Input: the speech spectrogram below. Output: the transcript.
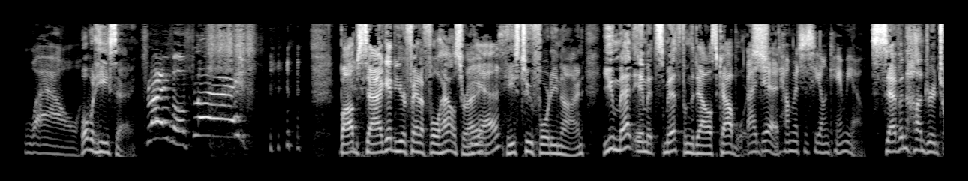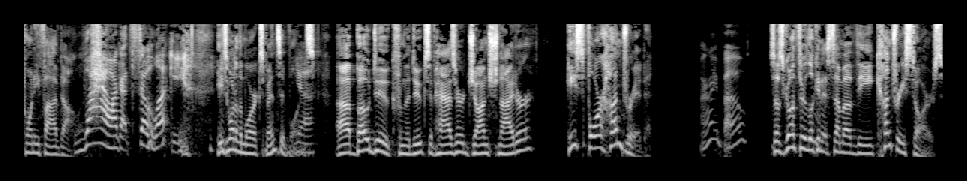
Wow. What would he say? Flavor Flav. Bob Saget, you're a fan of Full House, right? Yes. He's 249. You met Emmitt Smith from the Dallas Cowboys. I did. How much is he on Cameo? $725. Wow, I got so lucky. He's one of the more expensive ones. Uh, Bo Duke from the Dukes of Hazzard, John Schneider. He's 400. All right, Bo. So I was going through looking at some of the country stars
